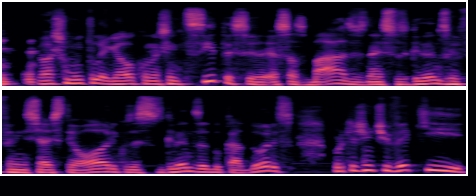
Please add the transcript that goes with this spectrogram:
Eu acho muito legal quando a gente cita esse, essas bases, né, esses grandes referenciais teóricos, esses grandes educadores, porque a gente vê que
